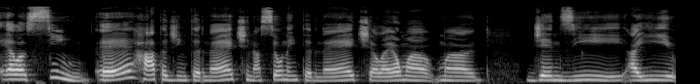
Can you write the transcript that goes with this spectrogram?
ela sim é rata de internet, nasceu na internet, ela é uma, uma Gen Z aí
